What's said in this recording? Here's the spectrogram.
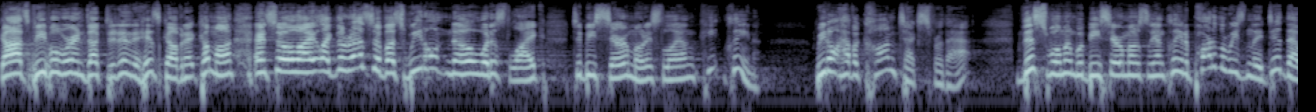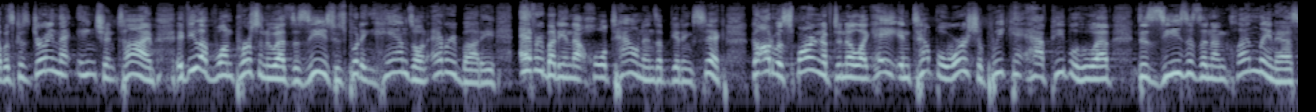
God's people were inducted into his covenant. Come on. And so, like, like the rest of us, we don't know what it's like to be ceremoniously unclean. We don't have a context for that. This woman would be ceremoniously unclean. And part of the reason they did that was because during that ancient time, if you have one person who has disease who's putting hands on everybody, everybody in that whole town ends up getting sick. God was smart enough to know, like, hey, in temple worship, we can't have people who have diseases and uncleanliness.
